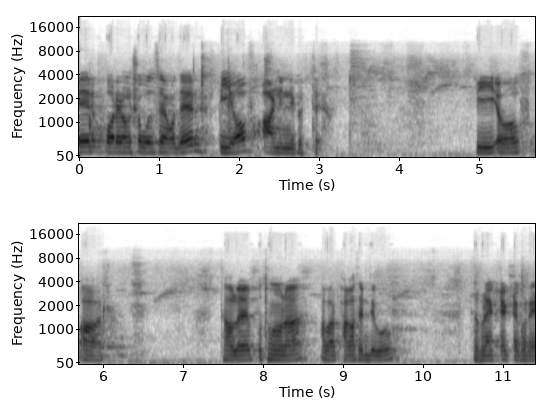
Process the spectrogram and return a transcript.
এর পরের অংশ বলছে আমাদের পি অফ আর নির্ণয় করতে। পি অফ আর তাহলে প্রথমে আমরা আবার ফাঁকা সেট দেবো। তারপরে একটা একটা করে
